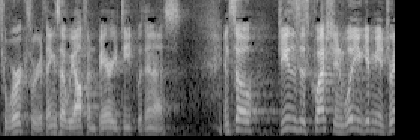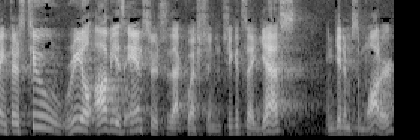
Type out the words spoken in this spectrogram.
to work through, things that we often bury deep within us. And so, Jesus' question, Will you give me a drink? There's two real obvious answers to that question. She could say yes, and get him some water.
